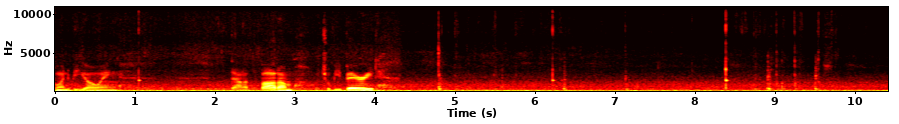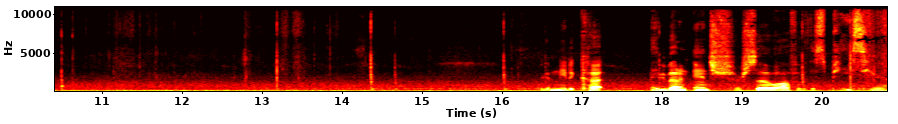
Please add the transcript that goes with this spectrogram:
going to be going down at the bottom, which will be buried. We're gonna need to cut maybe about an inch or so off of this piece here.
